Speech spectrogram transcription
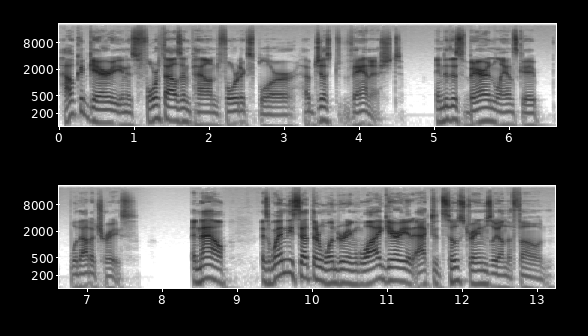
How could Gary and his 4,000 pound Ford Explorer have just vanished into this barren landscape without a trace? And now, as Wendy sat there wondering why Gary had acted so strangely on the phone,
